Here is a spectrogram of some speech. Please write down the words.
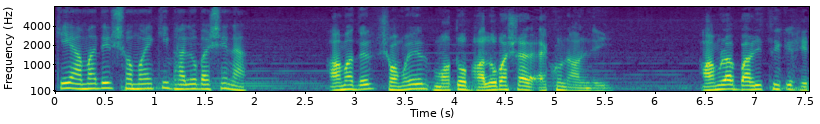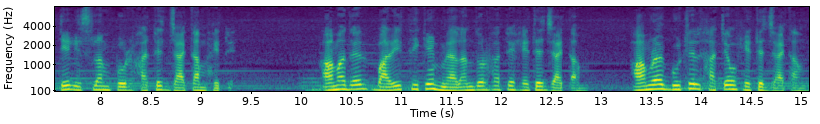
কে আমাদের সময় কি ভালোবাসে না? আমাদের সময়ের মতো ভালোবাসা এখন আর নেই। আমরা বাড়ি থেকে হেঁটে ইসলামপুর হাটে যাইতাম হেঁটে। আমাদের বাড়ি থেকে মেলান্দর হাটে হেঁটে যাইতাম। আমরা গুটেল হাটেও হেঁটে যাইতাম।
